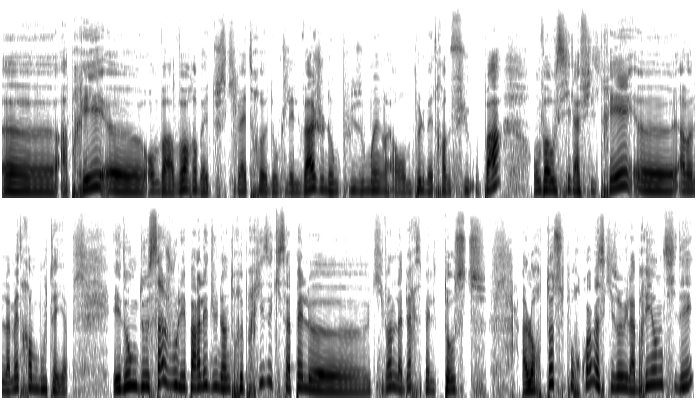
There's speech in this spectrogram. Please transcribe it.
euh, après euh, on va avoir ben, tout ce qui va être euh, donc l'élevage, donc plus ou moins on peut le mettre en fût ou pas. On va aussi la filtrer avant de la mettre en bouteille. Et donc de ça, je voulais parler d'une entreprise qui s'appelle, qui vend de la bière qui s'appelle Toast. Alors Toast, pourquoi? Parce qu'ils ont eu la brillante idée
